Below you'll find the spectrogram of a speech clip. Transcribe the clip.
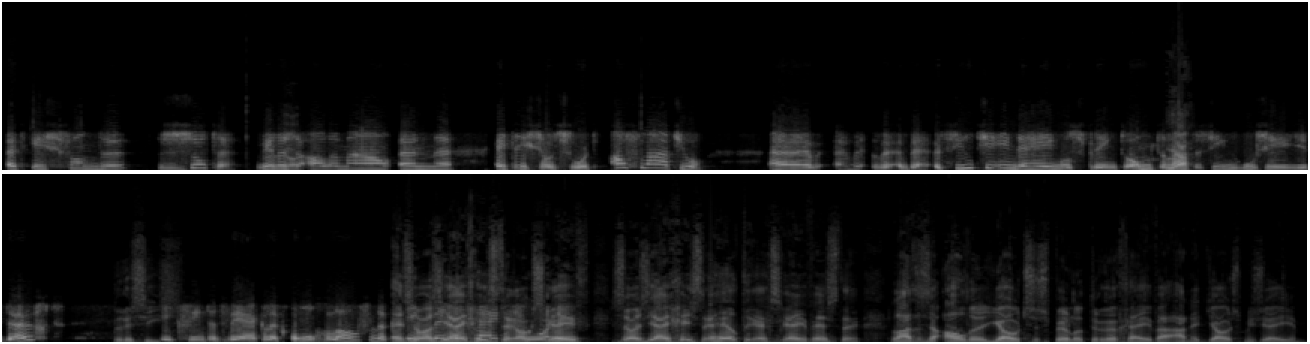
het is van de zotte. Willen Ja. ze allemaal een. het is zo'n soort aflaat, joh. Het zieltje in de hemel springt om te Ja. laten zien hoezeer je deugt. Precies. Ik vind het werkelijk ongelooflijk. En zoals jij er gisteren ook nu. schreef, zoals jij gisteren heel terecht schreef, Esther, laten ze al de Joodse spullen teruggeven aan het Joods Museum.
